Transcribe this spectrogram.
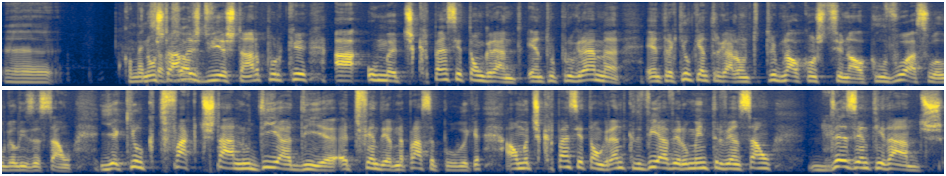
eh, como é que não está, resolve? mas devia estar, porque há uma discrepância tão grande entre o programa, entre aquilo que entregaram do Tribunal Constitucional que levou à sua legalização e aquilo que de facto está no dia a dia a defender na praça pública, há uma discrepância tão grande que devia haver uma intervenção das entidades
